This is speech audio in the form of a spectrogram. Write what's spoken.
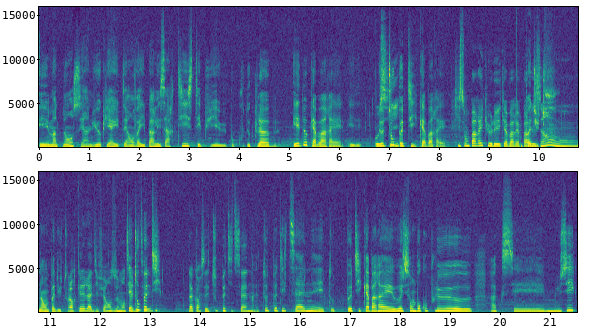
Et maintenant, c'est un lieu qui a été envahi par les artistes, et puis il y a eu beaucoup de clubs et de cabarets, et de tout petits cabarets. Qui sont pareils que les cabarets parisiens Non, pas du tout. Alors, quelle est la différence de mentalité C'est tout petit. D'accord, c'est toute petite scène. Toute petite scène et tout petit cabaret. eux, ils sont beaucoup plus euh, axés musique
